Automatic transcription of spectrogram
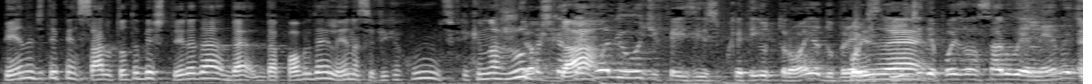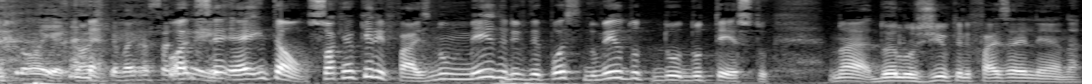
pena de ter pensado tanta besteira da, da, da pobre da Helena. Você fica com. Você fica querendo ajudar. Eu acho que até Hollywood fez isso, porque tem o Troia do Brad pois Pitt é. e depois lançaram o Helena de Troia. Que eu acho que vai nessa Pode ser, é, então. Só que é o que ele faz. No meio do livro, depois, no meio do, do, do texto, é, do elogio que ele faz a Helena,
